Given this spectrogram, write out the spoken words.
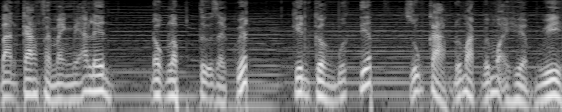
bạn càng phải mạnh mẽ lên, độc lập tự giải quyết, kiên cường bước tiếp, dũng cảm đối mặt với mọi hiểm nguy.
